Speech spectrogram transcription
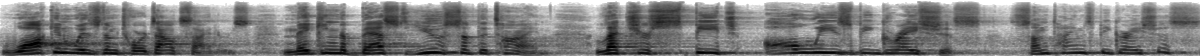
Walk in wisdom towards outsiders, making the best use of the time. Let your speech always be gracious. Sometimes be gracious,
